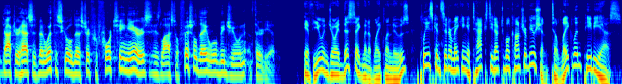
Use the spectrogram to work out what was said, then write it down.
Dr. Hess has been with the school district for 14 years. His last official day will be June 30th. If you enjoyed this segment of Lakeland News, please consider making a tax-deductible contribution to Lakeland PBS.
